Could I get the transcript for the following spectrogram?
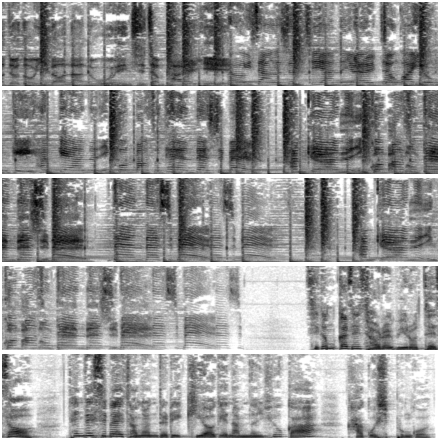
넘어져도 일어나는 우린 진짜 팔기. 더 이상은 숨지 않는 열정과 용기. 함께하는 인권방송 10데시벨. 함께하는 인권방송 10데시벨. 10데시벨. 함께하는 인권방송 10데시벨. 지금까지 저를 비롯해서 텐데시벨 전원들이 기억에 남는 휴가, 가고 싶은 곳,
